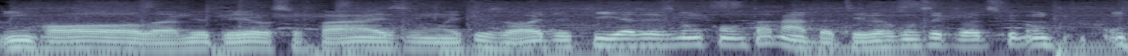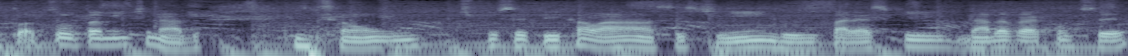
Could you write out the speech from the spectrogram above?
enrola, meu Deus, você faz um episódio que às vezes não conta nada. Teve alguns episódios que não contou absolutamente nada. Então, tipo, você fica lá assistindo e parece que nada vai acontecer.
